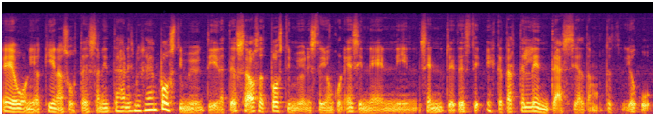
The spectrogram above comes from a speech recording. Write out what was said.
EUn ja Kiinan suhteessa niin tähän esimerkiksi postimyyntiin, että jos sä osat postimyynnistä jonkun esineen, niin sen nyt ei tietysti ehkä tarvitse lentää sieltä, mutta joku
